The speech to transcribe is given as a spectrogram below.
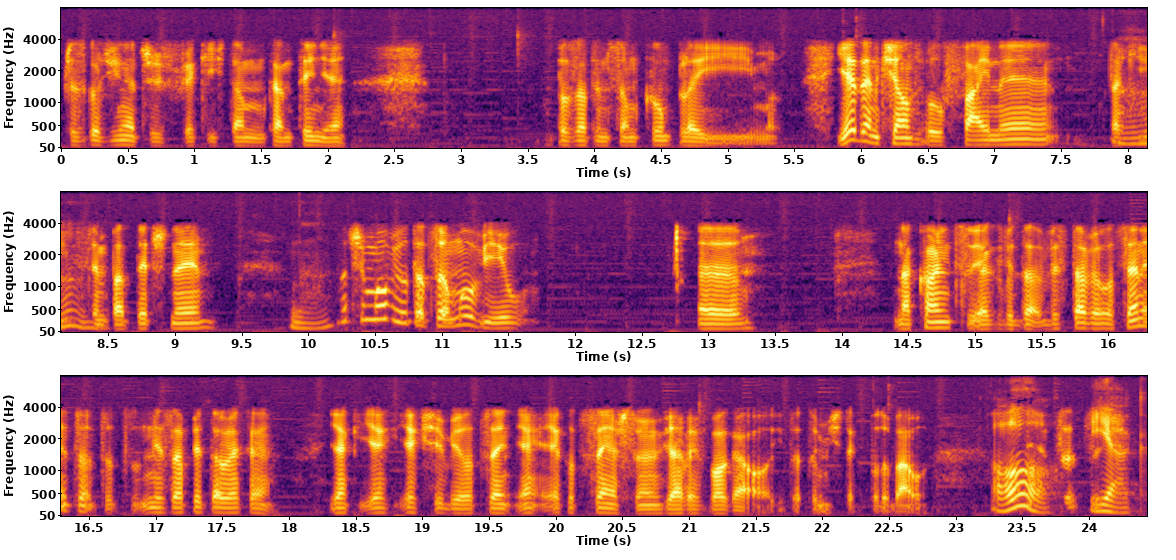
przez godzinę, czy w jakiejś tam kantynie. Poza tym są kumple i jeden ksiądz był fajny, taki Aha. sympatyczny. No. Znaczy mówił to, co mówił. E, na końcu, jak wystawiał oceny, to, to, to mnie zapytał, jaka, jak, jak, jak siebie ocen- jak, jak oceniasz swoją wiarę w Boga. O, i to, to mi się tak podobało. O, jak?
